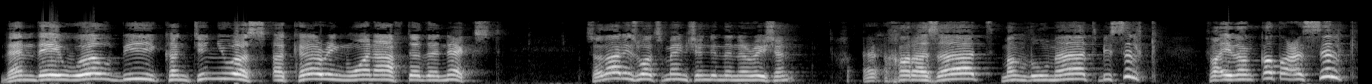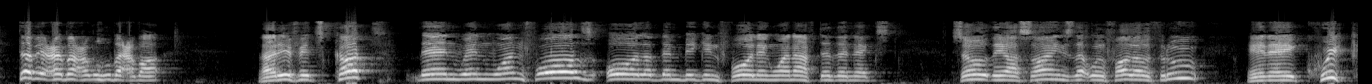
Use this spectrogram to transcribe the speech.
then they will be continuous, occurring one after the next. So that is what's mentioned in the narration. خرزات منظومات بسلك فإذا انقطع السلك تبع بعضه بعضا That if it's cut, then when one falls, all of them begin falling one after the next. So they are signs that will follow through in a quick,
